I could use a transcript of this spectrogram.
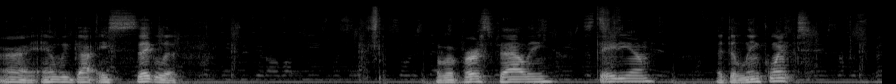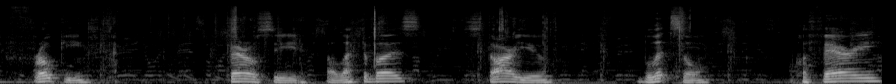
All right, and we got a Sigilyph. A Reverse Valley Stadium. A Delinquent. Froakie. Ferroseed. Electabuzz. Staryu. Blitzle. Clefairy.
